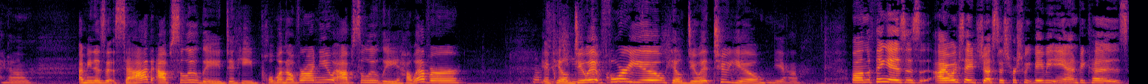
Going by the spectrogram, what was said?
I know. I mean, is it sad? Absolutely. Did he pull one over on you? Absolutely. However, if he'll do it for you, he'll do it to you. Yeah. Well, and the thing is, is I always say justice for sweet baby Anne because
